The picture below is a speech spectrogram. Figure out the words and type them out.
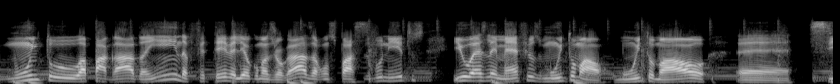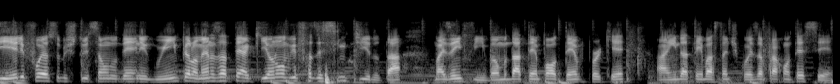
muito apagado ainda, teve ali algumas jogadas, alguns passes bonitos, e o Wesley Matthews muito mal, muito mal. É, se ele foi a substituição do Danny Green, pelo menos até aqui eu não vi fazer sentido, tá? Mas enfim, vamos dar tempo ao tempo porque ainda tem bastante coisa para acontecer.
